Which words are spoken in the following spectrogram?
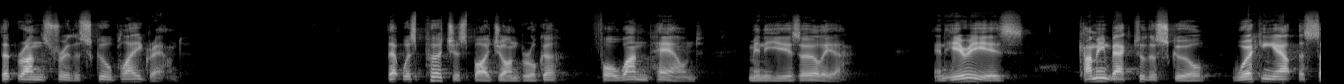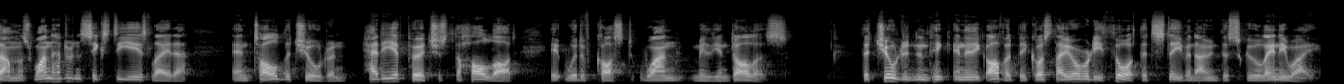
that runs through the school playground that was purchased by John Brooker for one pound many years earlier. And here he is coming back to the school, working out the sums 160 years later, and told the children, had he have purchased the whole lot, it would have cost $1 million. The children didn't think anything of it because they already thought that Stephen owned the school anyway.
